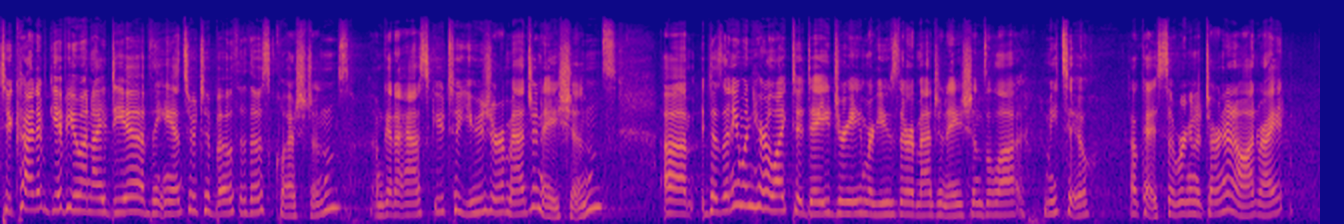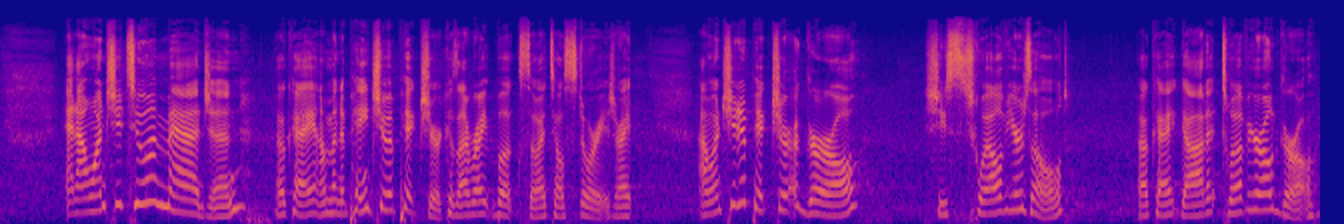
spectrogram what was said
to kind of give you an idea of the answer to both of those questions, I'm going to ask you to use your imaginations. Um, does anyone here like to daydream or use their imaginations a lot? Me too. Okay, so we're going to turn it on, right? And I want you to imagine, okay, I'm going to paint you a picture because I write books, so I tell stories, right? I want you to picture a girl. She's 12 years old. Okay, got it? 12 year old girl.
